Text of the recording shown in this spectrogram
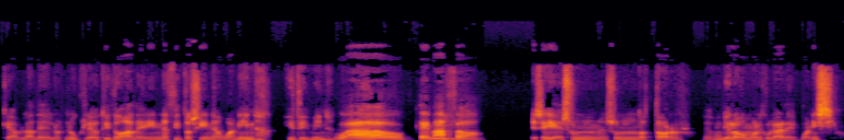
que habla de los nucleótidos, adenina, citosina, guanina y timina. ¡Wow! Temazo. sí, es un, es un doctor, es un biólogo molecular, es buenísimo.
